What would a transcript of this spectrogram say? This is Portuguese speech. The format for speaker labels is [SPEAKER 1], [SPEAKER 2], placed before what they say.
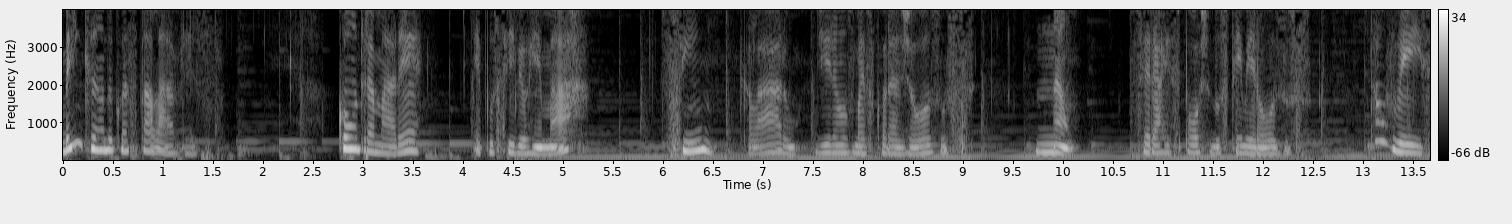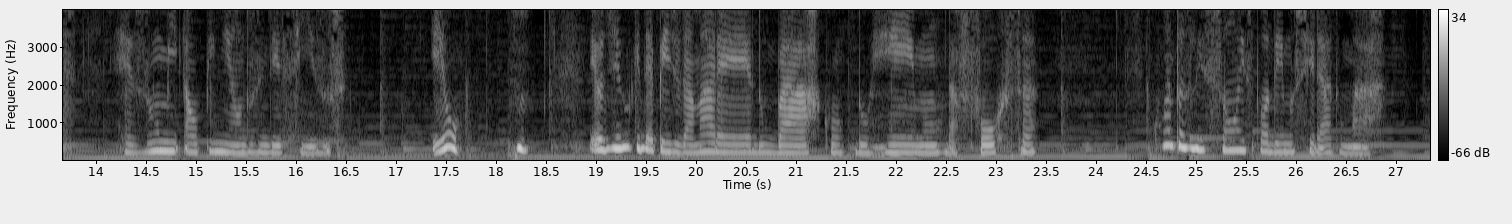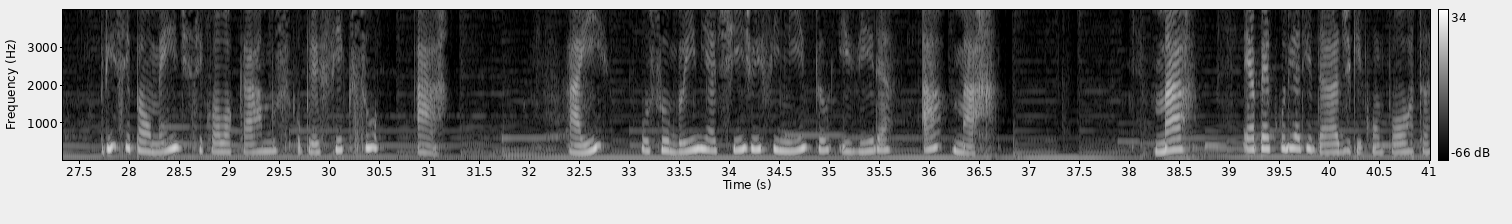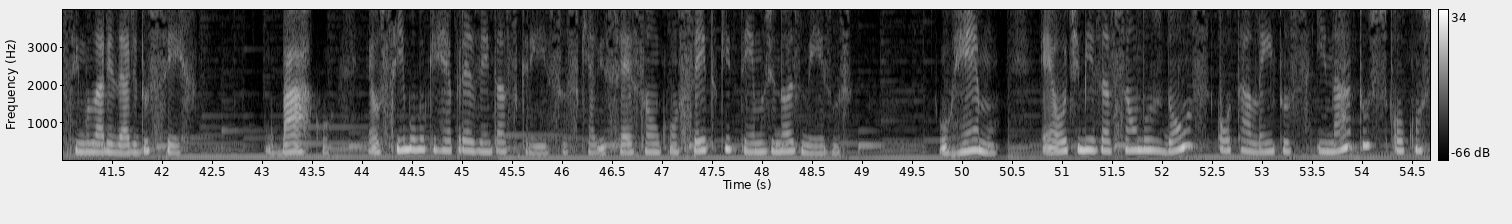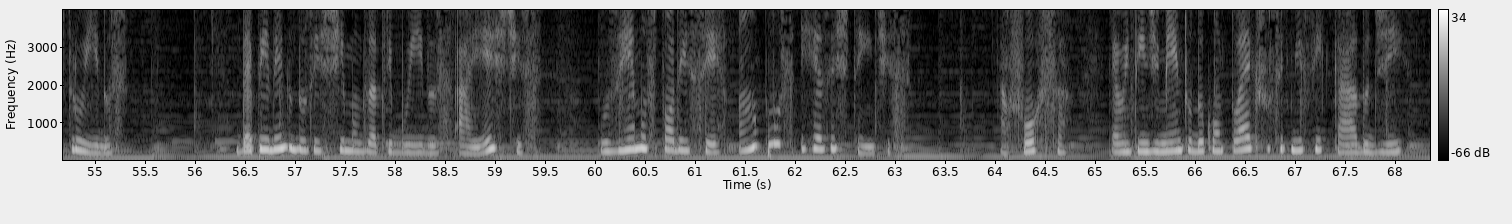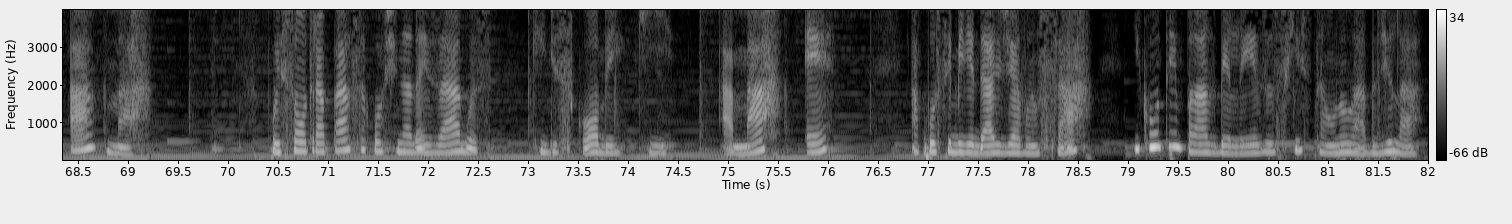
[SPEAKER 1] brincando com as palavras. Contra a maré, é possível remar? Sim, claro, dirão os mais corajosos. Não, será a resposta dos temerosos. Talvez, resume a opinião dos indecisos. Eu? Hum, eu digo que depende da maré, do barco, do remo, da força. Quantas lições podemos tirar do mar? Principalmente se colocarmos o prefixo a. Aí, o sublime atinge o infinito e vira a mar. Mar é a peculiaridade que comporta a singularidade do ser. O barco é o símbolo que representa as crenças que alicerçam o conceito que temos de nós mesmos. O remo é a otimização dos dons ou talentos inatos ou construídos. Dependendo dos estímulos atribuídos a estes, os remos podem ser amplos e resistentes. A força é o entendimento do complexo significado de amar, pois só ultrapassa a cortina das águas quem descobre que amar é a possibilidade de avançar e contemplar as belezas que estão do lado de lá.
